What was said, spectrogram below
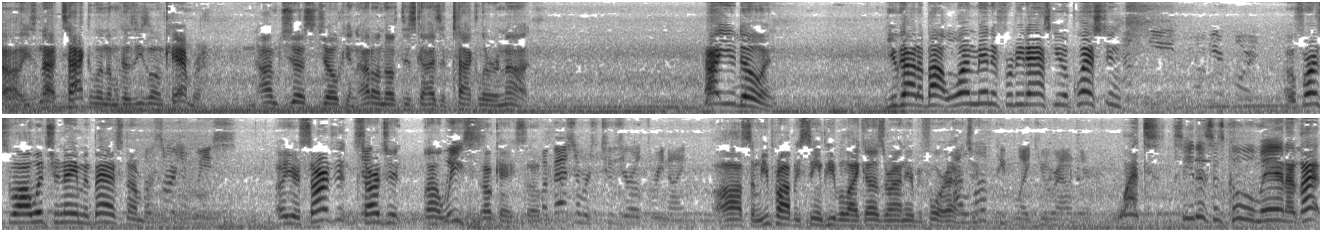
Oh, he's not tackling him because he's on camera. I'm just joking. I don't know if this guy's a tackler or not. How you doing? You got about one minute for me to ask you a question? I'm here for it. Well, first of all, what's your name and badge number? Sergeant Weiss. Oh, you're Sergeant? Sergeant uh, Weiss. Okay, so My badge number is 2039. awesome. You've probably seen people like us around here before, I haven't you? I love people like you around here. What? See, this is cool, man. I, I,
